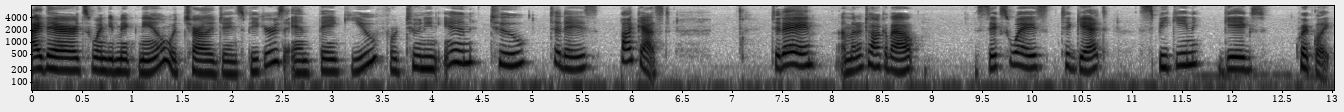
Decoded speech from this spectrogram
Hi there, it's Wendy McNeil with Charli Jane Speakers, and thank you for tuning in to today's podcast. Today, I'm going to talk about six ways to get speaking gigs quickly.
